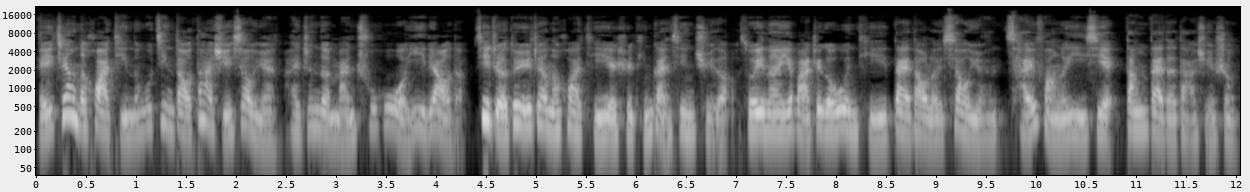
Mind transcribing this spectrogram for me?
哎，这样的话题能够进到大学校园，还真的蛮出乎我意料的。记者对于这样的话题也是挺感兴趣的，所以呢，也把这个问题带到了校园，采访了一些当代的大学生。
